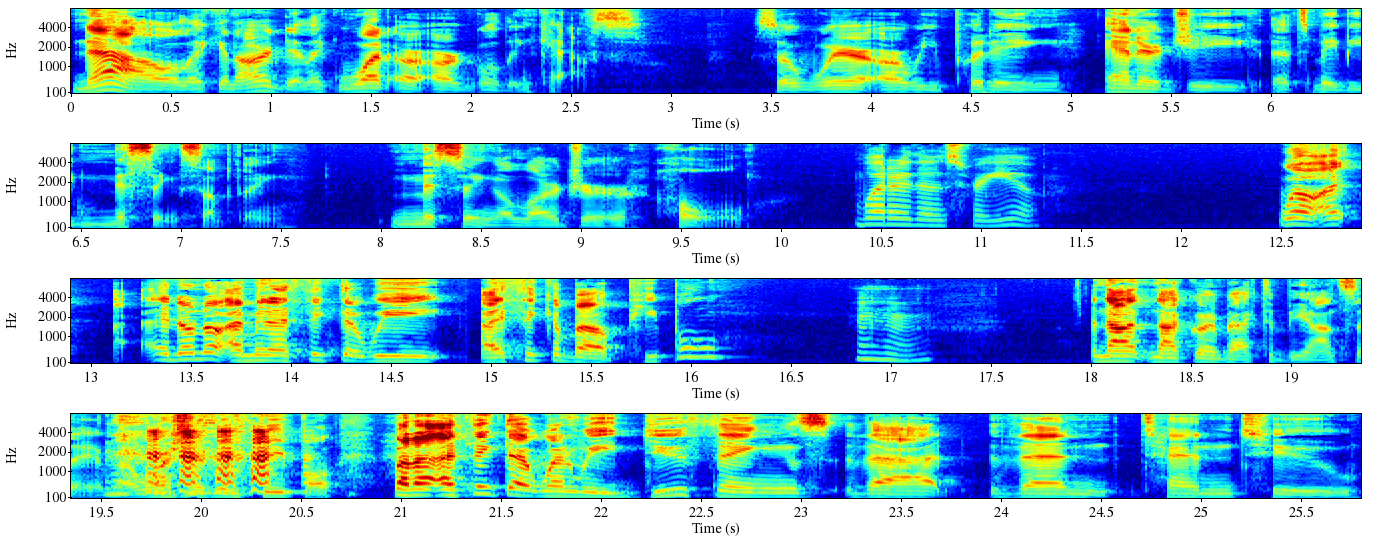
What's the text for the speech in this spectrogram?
now, like in our day, like what are our golden calves? So where are we putting energy that's maybe missing something, missing a larger whole? What are those for you? Well, I I don't know. I mean, I think that we I think about people. Mm-hmm. Not not going back to Beyonce about worshiping people, but I, I think that when we do things that then tend to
